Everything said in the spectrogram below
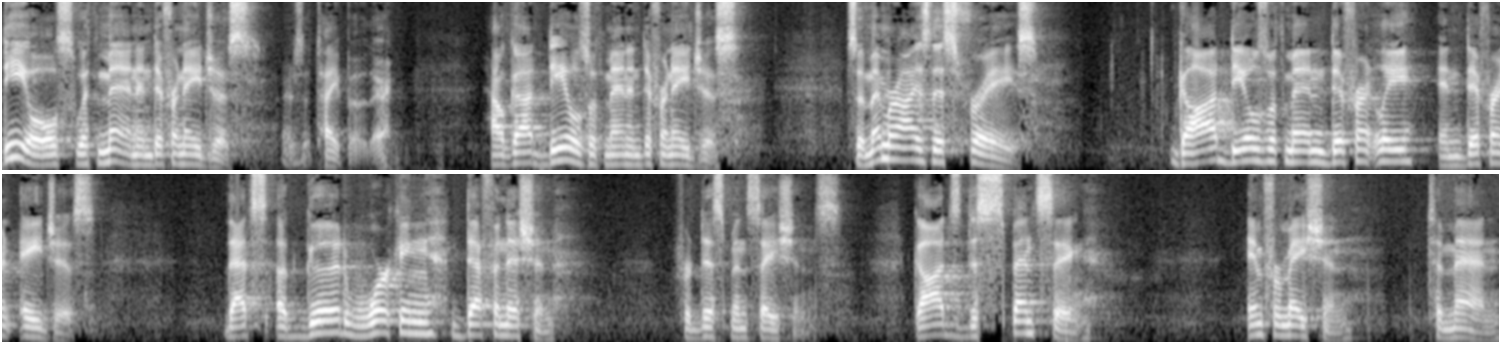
deals with men in different ages. There's a typo there. How God deals with men in different ages. So memorize this phrase God deals with men differently in different ages. That's a good working definition for dispensations. God's dispensing information to men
